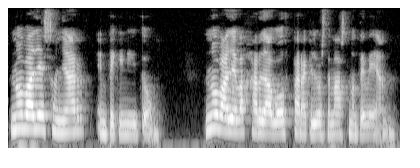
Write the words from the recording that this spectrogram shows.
No vale soñar en pequeñito. No vale bajar la voz para que los demás no te vean.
